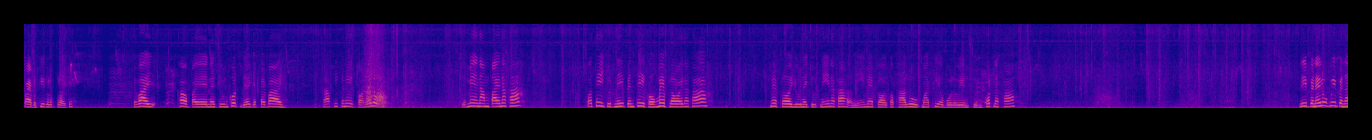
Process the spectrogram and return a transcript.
ไหว้บันขี้กระปล่อยจ้ไปไหว้เข้าไปในศูนย์คดเดี๋ยวจะไปไหว้พระพิฆเนศก่อนแล้วลูก เดี๋ยวแม่นำไปนะคะ ก็ที่จุดนี้เป็นที่ของแม่พลอยนะคะ แม่พลอยอยู่ในจุดนี้นะคะอันนี้แม่พลอยก็พาลูกมาเที่ยวบริเวณศูนย์คดนะคะรีบไปไหนลูกรีบไปไหน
